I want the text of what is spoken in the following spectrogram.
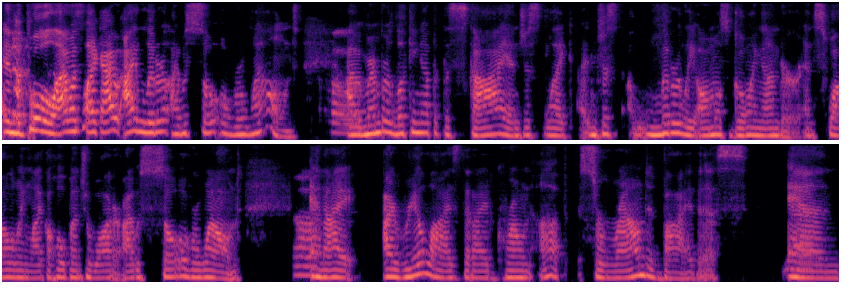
in the pool i was like i, I literally i was so overwhelmed oh. i remember looking up at the sky and just like and just uh, literally almost going under and swallowing like a whole bunch of water i was so overwhelmed oh. and i I realized that I had grown up surrounded by this yeah. and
